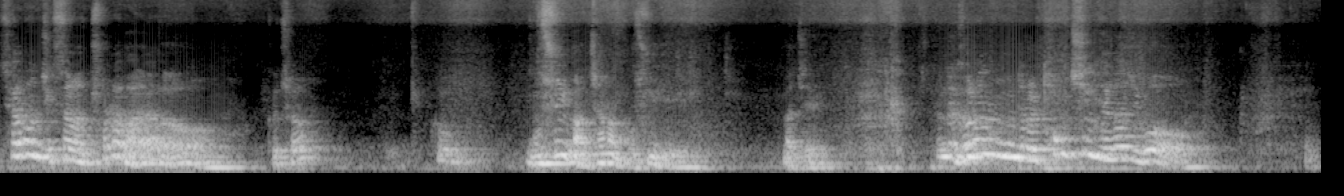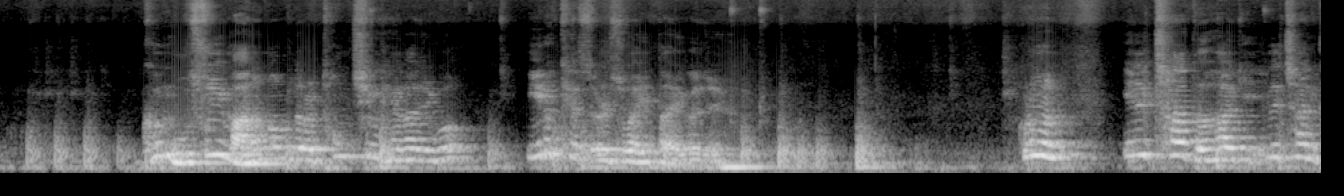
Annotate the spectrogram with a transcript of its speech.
새로운 직선은 졸라 많아요. 그쵸? 그 무수히 많잖아, 무수히. 맞지? 근데 그런 놈들을 통칭해가지고 그 무수히 많은 놈들을 통칭해가지고 이렇게 쓸 수가 있다 이거지. 그러면 1차 더하기 1차니까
